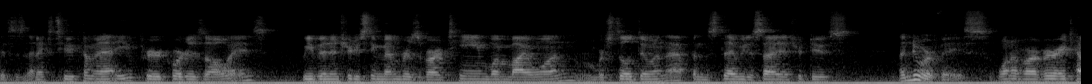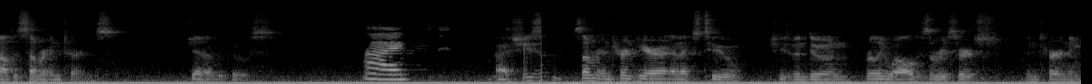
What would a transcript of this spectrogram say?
This is NX2 coming at you, pre recorded as always. We've been introducing members of our team one by one. We're still doing that, but instead we decided to introduce a newer face, one of our very talented summer interns, Jenna Lukos. Hi. Hi, she's a summer intern here at NX2. She's been doing really well. She's a research intern and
